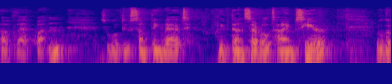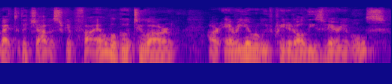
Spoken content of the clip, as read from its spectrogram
of that button. So we'll do something that we've done several times here. We'll go back to the JavaScript file. We'll go to our, our area where we've created all these variables.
